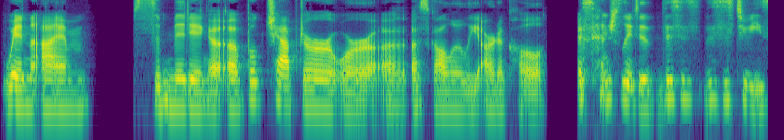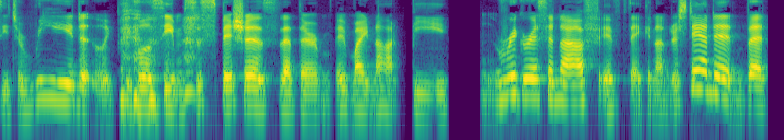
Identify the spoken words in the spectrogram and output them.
when I'm submitting a, a book chapter or a, a scholarly article. Essentially to this is this is too easy to read. Like people seem suspicious that there it might not be rigorous enough if they can understand it but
